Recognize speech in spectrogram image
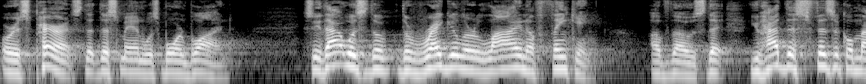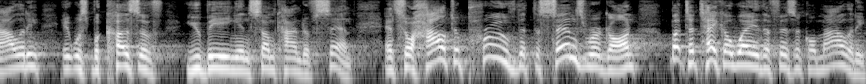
or his parents, that this man was born blind? See, that was the, the regular line of thinking of those that you had this physical malady, it was because of you being in some kind of sin. And so, how to prove that the sins were gone, but to take away the physical malady.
